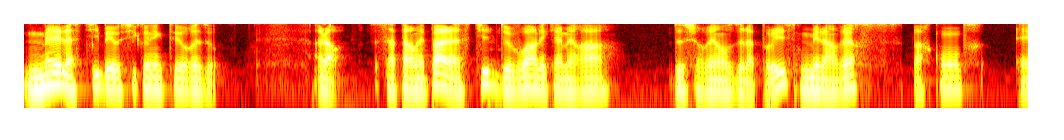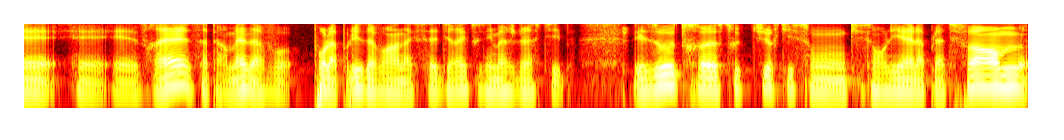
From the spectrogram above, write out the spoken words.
mais la STIB est aussi connectée au réseau. Alors, ça permet pas à la STIB de voir les caméras de surveillance de la police, mais l'inverse, par contre, est, vrai. Ça permet pour la police d'avoir un accès direct aux images de la STIB. Les autres euh, structures qui sont, qui sont liées à la plateforme,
